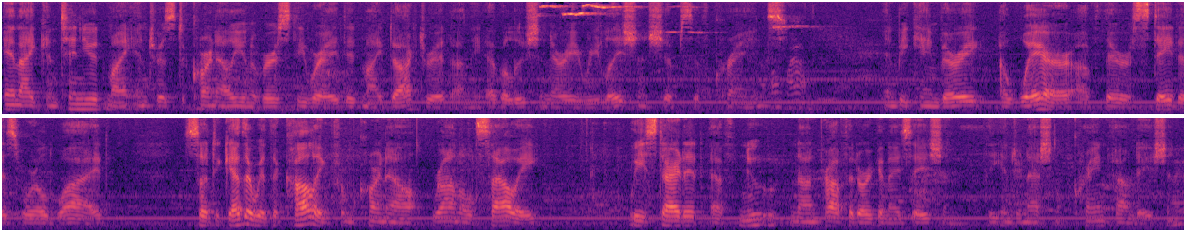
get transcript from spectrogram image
And I continued my interest to Cornell University where I did my doctorate on the evolutionary relationships of cranes. Oh, wow and became very aware of their status worldwide. So together with a colleague from Cornell, Ronald Sauey, we started a new nonprofit organization, the International Crane Foundation.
